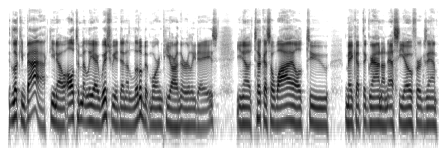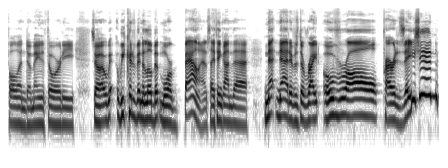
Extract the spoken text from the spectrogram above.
Looking back, you know, ultimately, I wish we had done a little bit more in PR in the early days. You know, it took us a while to make up the ground on SEO, for example, and domain authority. So we, we could have been a little bit more balanced. I think on the net net, it was the right overall prioritization,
